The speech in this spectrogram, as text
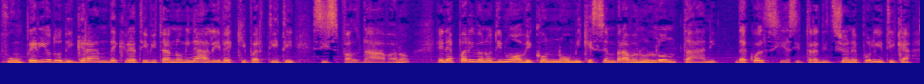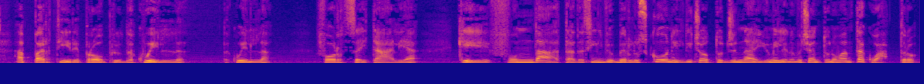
Fu un periodo di grande creatività nominale, i vecchi partiti si sfaldavano e ne apparivano di nuovi con nomi che sembravano lontani da qualsiasi tradizione politica, a partire proprio da quel, da quella Forza Italia che, fondata da Silvio Berlusconi il 18 gennaio 1994,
